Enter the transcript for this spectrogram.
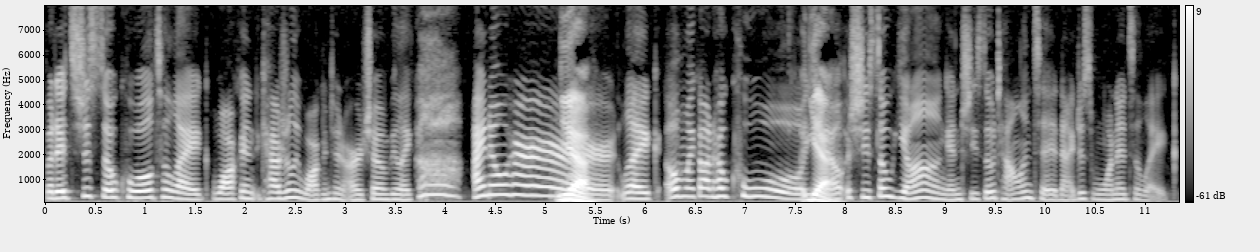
but it's just so cool to like walk in casually walk into an art show and be like, oh, I know her. Yeah. Like, oh my God, how cool. You Yeah. know? She's so young and she's so talented. And I just wanted to like,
